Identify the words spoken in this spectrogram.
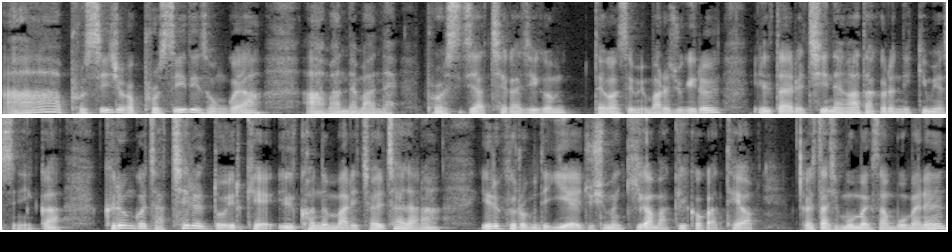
아, procedure가 proceed에서 온 거야? 아, 맞네, 맞네. procedure 자체가 지금 대건쌤이 말해주기를 일단을 진행하다 그런 느낌이었으니까 그런 거 자체를 또 이렇게 일컫는 말이 절차잖아. 이렇게 여러분들 이해해 주시면 기가 막힐 것 같아요. 그래서 다시 문맥상 보면은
